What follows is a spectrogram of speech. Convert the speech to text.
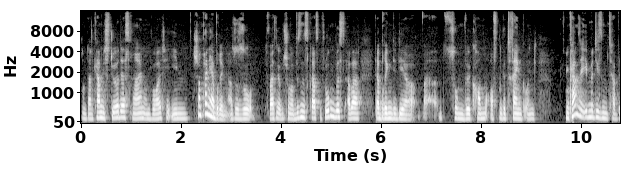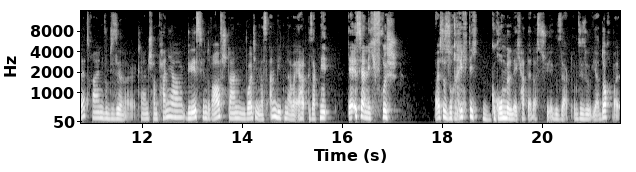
und dann kam die Stewardess rein und wollte ihm Champagner bringen. Also so, ich weiß nicht, ob du schon mal Business Class geflogen bist, aber da bringen die dir äh, zum Willkommen oft ein Getränk. Und dann kam sie eben mit diesem Tablett rein, wo diese kleinen Champagnergläschen drauf standen, wollte ihm das anbieten, aber er hat gesagt, nee, der ist ja nicht frisch. Weißt du, so richtig grummelig hat er das zu ihr gesagt. Und sie so, ja doch, weil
